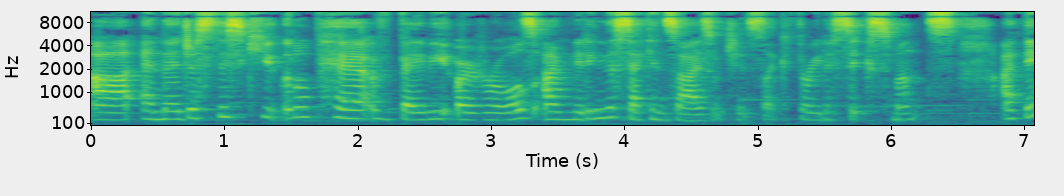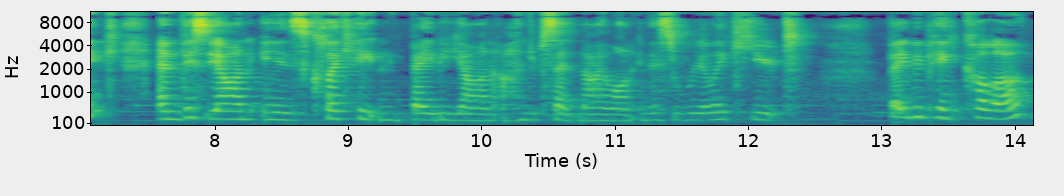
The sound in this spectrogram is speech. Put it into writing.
Uh, and they're just this cute little pair of baby overalls. I'm knitting the second size, which is like three to six months, I think. And this yarn is Cleckheaton Baby Yarn 100% nylon in this really cute baby pink color.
